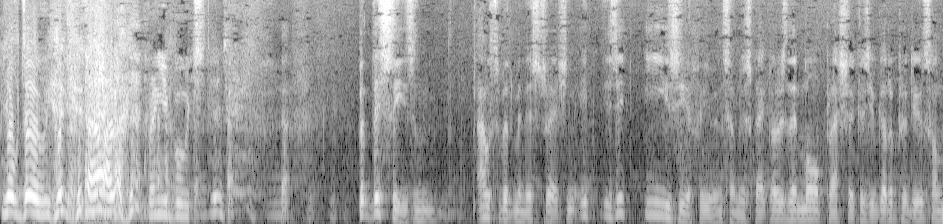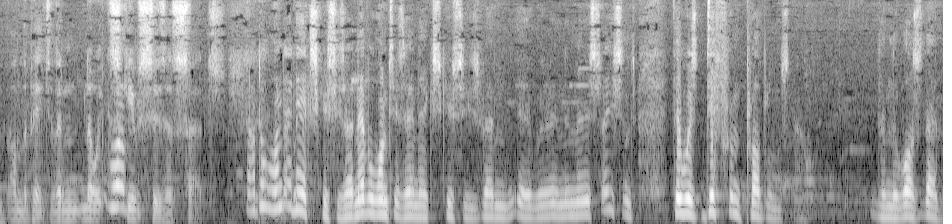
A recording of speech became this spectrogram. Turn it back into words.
You'll do. Bring your boots. But this season, out of administration, it, is it easier for you in some respect, or is there more pressure because you've got to produce on, on the pitch? There are no excuses as such. I don't want any excuses. I never wanted any excuses when uh, we were in administration. There was different problems now than there was then.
